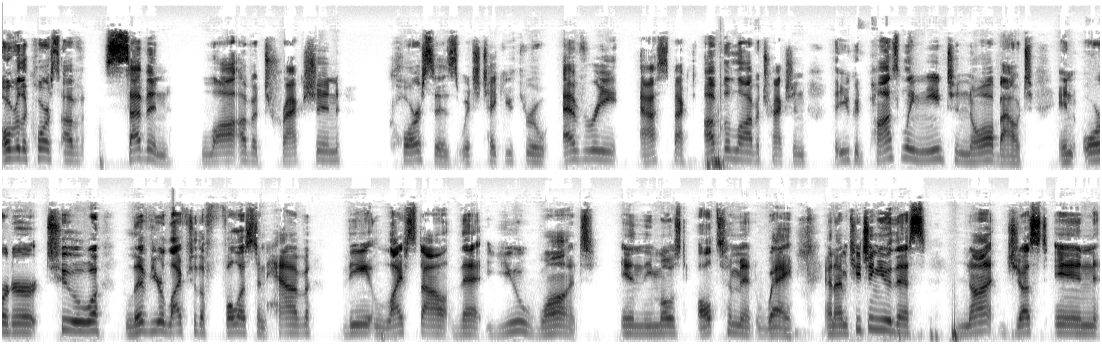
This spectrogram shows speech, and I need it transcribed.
over the course of seven law of attraction courses, which take you through every aspect of the law of attraction that you could possibly need to know about in order to live your life to the fullest and have the lifestyle that you want in the most ultimate way. And I'm teaching you this not just in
